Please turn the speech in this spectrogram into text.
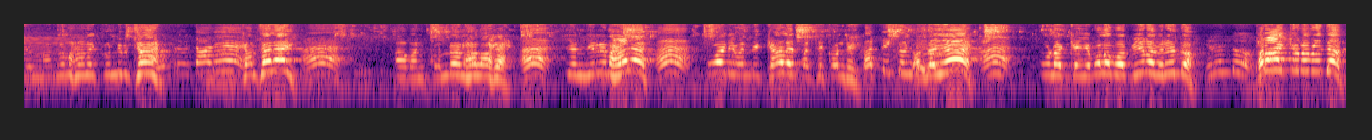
என் மருமகனை கொண்டு விட்டான் கம்சனை அவன் கொன்ற நாளாக என் இரு மகனன் ஆ, ஓடி வந்து காலை பற்றி கொண்டு. பற்றிக் கொண்டு தந்தையே உனக்கு எவ்வளவு வீரம் இருந்தோம். பராக்கிரமம் இருந்தும்.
